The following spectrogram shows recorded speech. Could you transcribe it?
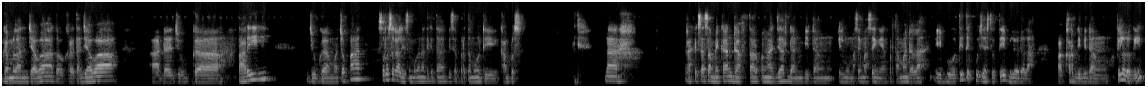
gamelan Jawa atau keretan Jawa, ada juga tari, juga mocopat. Seru sekali, semoga nanti kita bisa bertemu di kampus. Nah, Terakhir saya sampaikan daftar pengajar dan bidang ilmu masing-masing. Yang pertama adalah Ibu Titik Pujastuti, beliau adalah pakar di bidang filologi.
